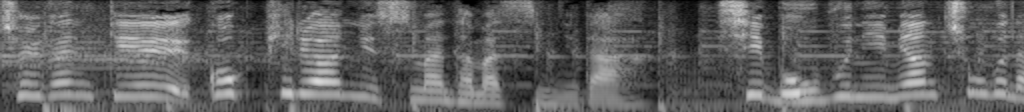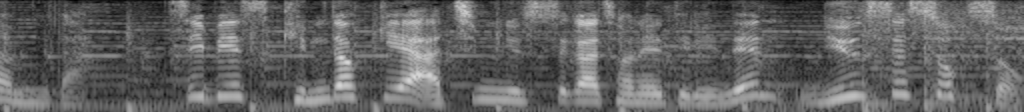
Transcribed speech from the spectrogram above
출근길 꼭 필요한 뉴스만 담았습니다. 15분이면 충분합니다. CBS 김덕기의 아침 뉴스가 전해드리는 뉴스 속속.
